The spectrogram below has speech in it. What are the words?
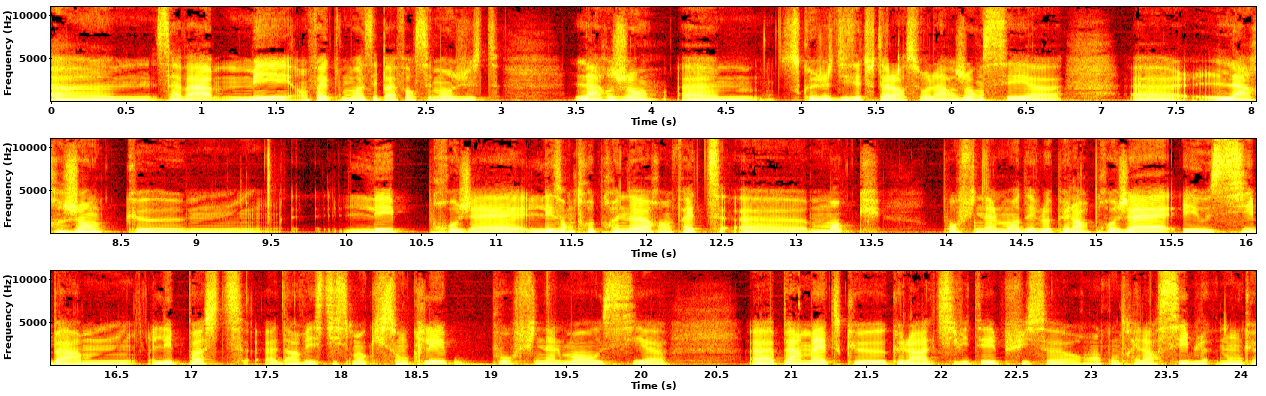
euh, ça va. Mais en fait, moi, c'est pas forcément juste l'argent. Euh, ce que je disais tout à l'heure sur l'argent, c'est euh, l'argent que hum, les projets, les entrepreneurs, en fait, manquent pour finalement développer leurs projets et aussi bah, hum, les postes d'investissement qui sont clés pour finalement aussi permettre que, leur activité puisse rencontrer leur cible. Donc,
